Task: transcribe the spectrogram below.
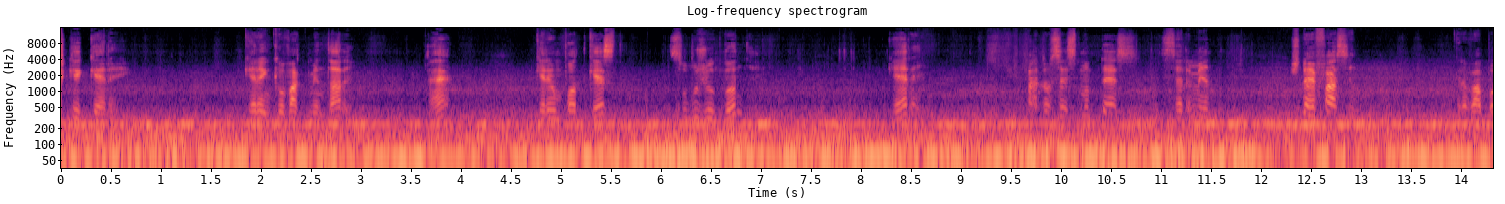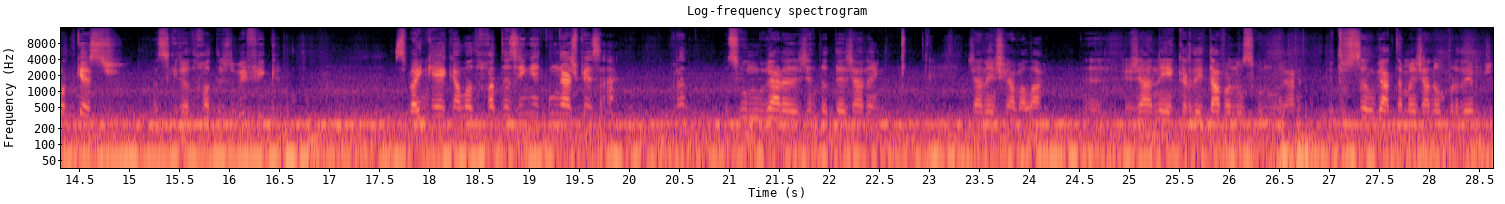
Mas o que é que querem? Querem que eu vá comentar? Hã? Querem um podcast sobre o jogo de ontem? Querem? Pá, não sei se me apetece, sinceramente. Isto não é fácil. Gravar podcasts a seguir a derrotas do Benfica. Se bem que é aquela derrotazinha que um gajo pensa, ah, pronto, no segundo lugar a gente até já nem, já nem chegava lá. Eh, eu já nem acreditava no segundo lugar. O terceiro lugar também já não perdemos.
